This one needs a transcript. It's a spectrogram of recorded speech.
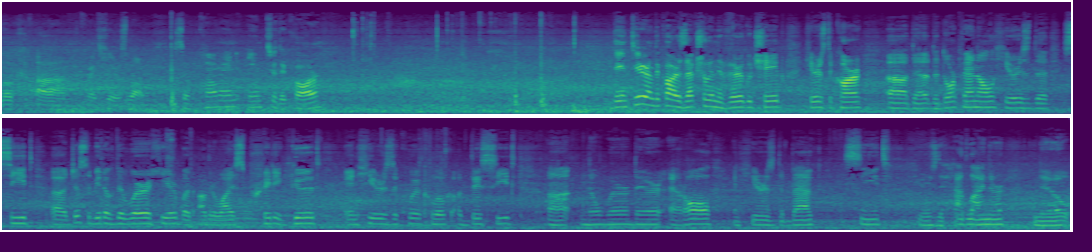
look uh, right here as well. So coming into the car the interior on the car is actually in a very good shape. Here's the car uh, the the door panel here is the seat uh, just a bit of the wear here but otherwise pretty good. And here's a quick look at this seat uh, nowhere there at all. And here's the back seat here's the headliner no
